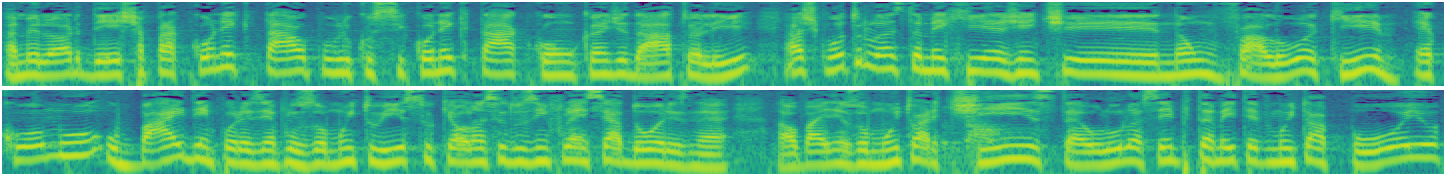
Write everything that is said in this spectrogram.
a melhor deixa para conectar o público, se conectar com o candidato ali. Acho que outro lance também que a gente não falou aqui é como o Biden, por exemplo, usou muito isso, que é o lance dos influenciadores, né? O Biden usou muito artista, o Lula sempre também teve muito apoio,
